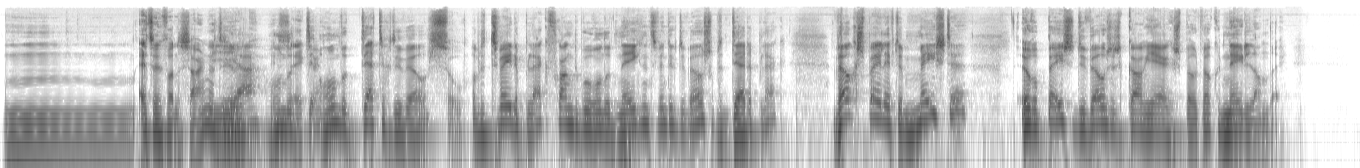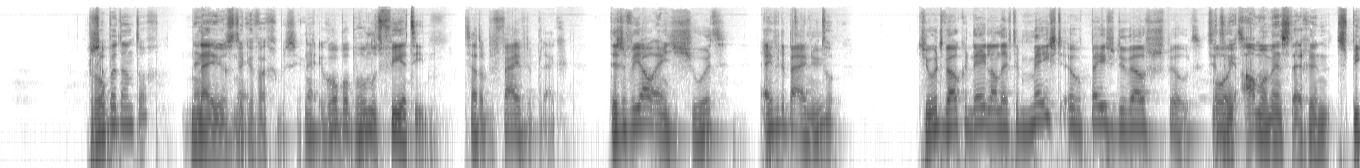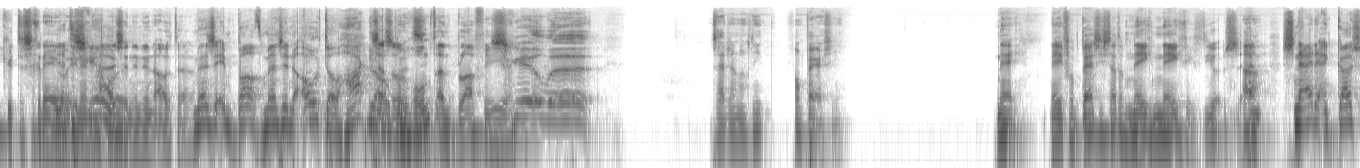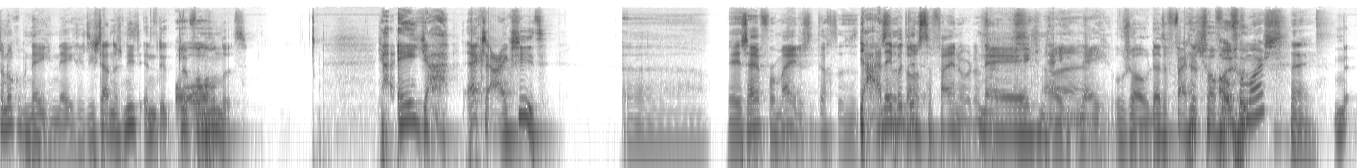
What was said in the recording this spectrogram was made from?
Mm, Edwin van der Sar natuurlijk. Ja, 100, Zeker. 130 duels. Zo. Op de tweede plek. Frank de Boer 129 duels. Op de derde plek. Welke speler heeft de meeste Europese duels in zijn carrière gespeeld? Welke Nederlander? Robben dan toch? Nee. Nee, die was Nee. natuurlijk vaak geblesseerd. Nee, Rob op 114. Staat op de vijfde plek. Dit is er voor jou eentje, Sjoerd. Even erbij nu. Sjoerd, welke Nederlander heeft de meeste Europese duels gespeeld? Zitten Ooit? nu allemaal mensen tegen hun speaker te schreeuwen Ja, te in hun huis en in hun auto. Mensen in bad, mensen in de auto, hardlopen. staat zo'n hond aan het blaffen hier. Schreeuwen. Zijn er nog niet van Persie? Nee, nee, Van Persie staat op 99. Die, en Snijder en Kuit staan ook op 99. Die staan dus niet in de club Oh. van 100. Ja, één, ja, ex-Ajax ziet. Ja, je zei voor mij, dus ik dacht, dat Ja, nee, de- maar dan dit- is de Feyenoord. zo. Nee, nee, Ah, nee. Hoezo? Dat is Feyenoord zoveel... Overmars? Nee.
